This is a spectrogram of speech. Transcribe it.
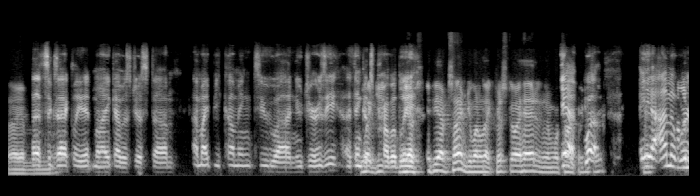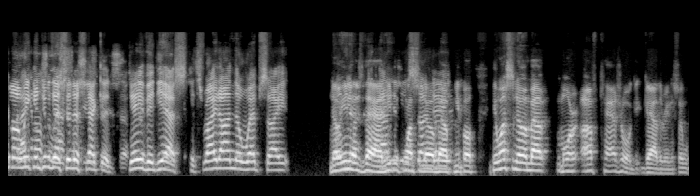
I am- That's exactly it, Mike. I was just um I might be coming to uh New Jersey. I think Wait, it's do you- do you probably have- If you have time, do you want to let Chris go ahead and then we'll Yeah, talk? well, after? yeah, I'm at Oh, work. no, but I we can do also this ask in a on Tuesday, second. so- David, yes, it's right on the website. No, he knows that. He just Saturday, wants to know about people. He wants to know about more off casual g- gatherings. So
